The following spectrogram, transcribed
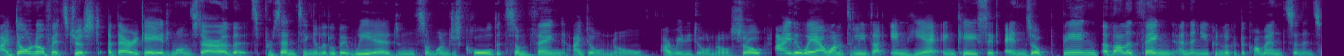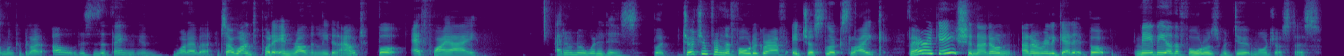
I don't know if it's just a variegated Monstera that's presenting a little bit weird and someone just called it something. I don't know. I really don't know. So either way, I wanted to leave that in here in case it ends up being a valid thing. And then you can look at the comments and then someone could be like, oh, this is a thing and whatever. So I wanted to put it in rather than leave it out. But FYI, I don't know what it is, but judging from the photograph, it just looks like variegation. I don't I don't really get it, but maybe other photos would do it more justice.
